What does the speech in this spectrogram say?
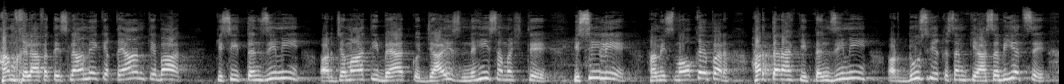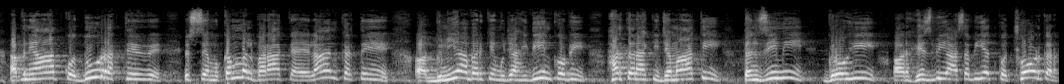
हम खिलाफत इस्लामी के क्याम के बाद किसी तंजीमी और जमाती बैत को जायज़ नहीं समझते। इसीलिए हम इस मौके पर हर तरह की तंजीमी और दूसरी किस्म की असबियत से अपने आप को दूर रखते हुए इससे मुकम्मल बरात का ऐलान करते हैं और दुनिया भर के मुजाहिदीन को भी हर तरह की जमाती, तंजीमी, ग्रोही और हिजबी असबियत को छोड़कर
